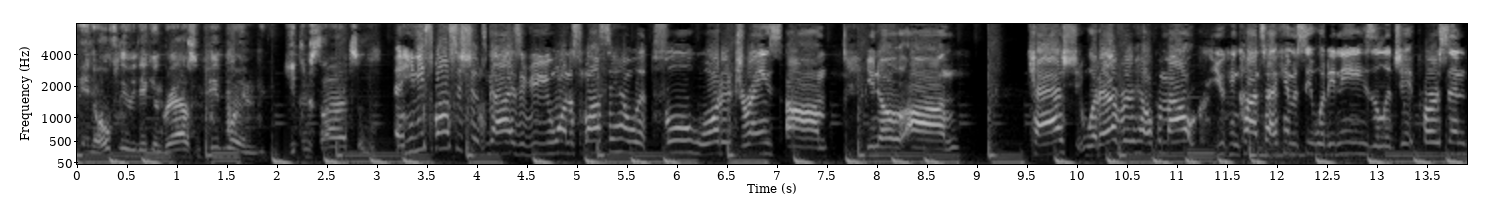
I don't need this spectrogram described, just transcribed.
and hopefully they can grab some people and get them signed too. And he needs sponsorships, guys. If you, you want to sponsor him with food, water, drinks, um, you know, um, cash, whatever, help him out. You can contact him and see what he needs. He's a legit person.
